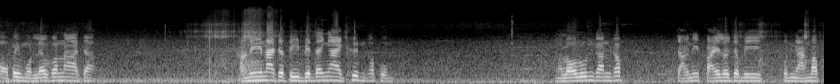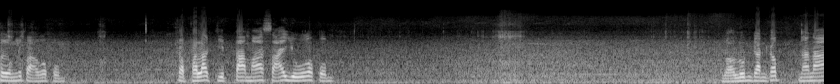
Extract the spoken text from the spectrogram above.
ออกไปหมดแล้วก็น่าจะอันนี้น่าจะตีเบ็ดได้ง่ายขึ้นครับผม มารอลุ้นกันครับ จากนี้ไปเราจะมีผลงานมาเพิ่มหรือเปล่าครับผม กับภารกิจตามหาสายอยู่ครับผมรอลุ้นกันครับนานะ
